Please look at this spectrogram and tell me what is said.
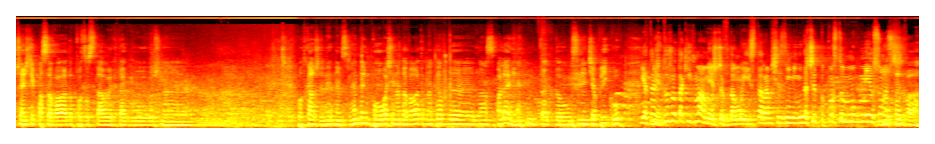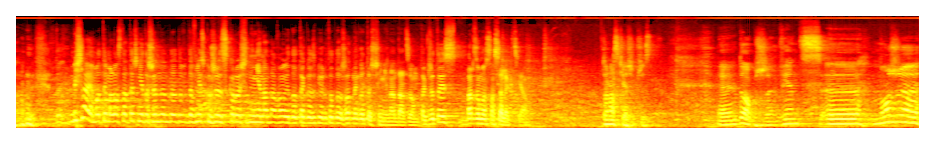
częściej pasowała do pozostałych, tak, były różne pod każdym jednym względem. Połowa się nadawała tak naprawdę na spalenie, tak, do usunięcia pliku. Ja też Nie. dużo takich mam jeszcze w domu i staram się z nimi, znaczy po prostu mógłbym je usunąć. dwa. Myślałem o tym, ale ostatecznie doszedłem do, do, do, wniosku, że skoro się nie nadawały do tego zbioru, to do żadnego też się nie nadadzą. Także to jest bardzo mocna selekcja. To nas cieszy wszystkich. E, dobrze, więc e, może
